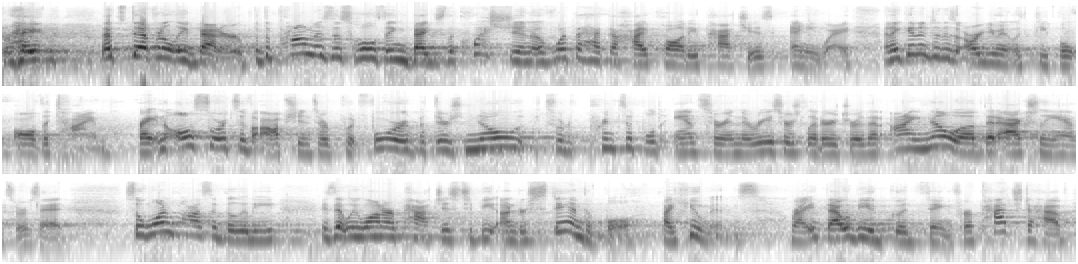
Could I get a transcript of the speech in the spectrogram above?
right? That's definitely better. But the problem is this whole thing begs the question of what the heck a high quality patch is anyway. And I get into this argument with people all the time, right? And all sorts of options are put forward, but there's no sort of principled answer in the research literature that I know of that actually answers it. So one possibility is that we want our patches to be understandable by humans, right? That would be a good thing for a patch to have.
